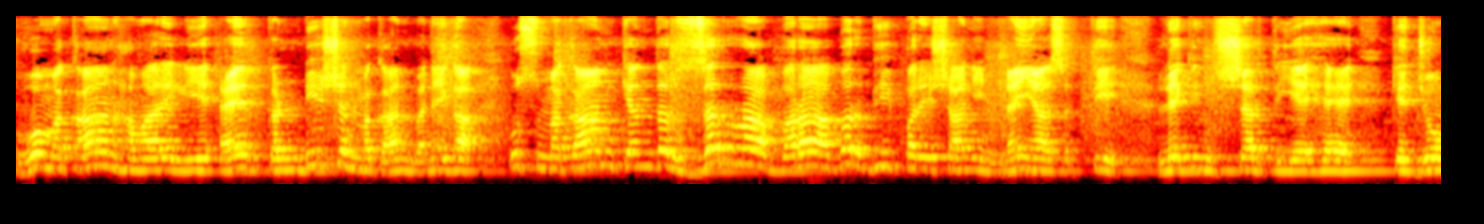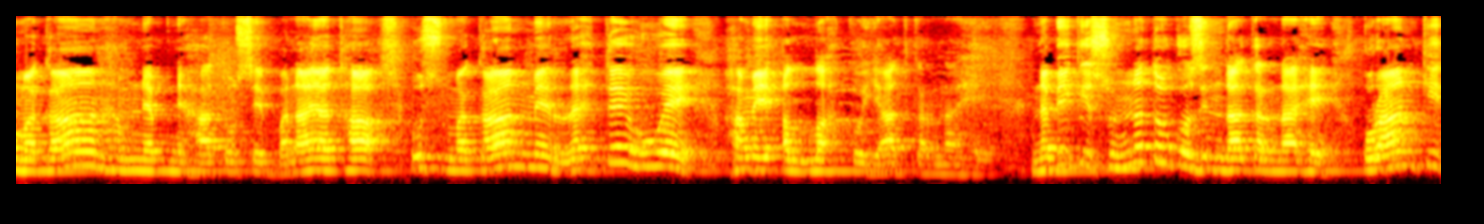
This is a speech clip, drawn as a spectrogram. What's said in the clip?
वो मकान हमारे लिए एयर कंडीशन मकान बनेगा। उस मकान के अंदर ज़र्रा बराबर भी परेशानी नहीं आ सकती। सकती। लेकिन शर्त यह है कि जो मकान हमने अपने हाथों से बनाया था, उस मकान में रहते हुए हमें अल्लाह को याद करना है। नबी की सुन्नतों को ज़िंदा करना है, कुरान की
